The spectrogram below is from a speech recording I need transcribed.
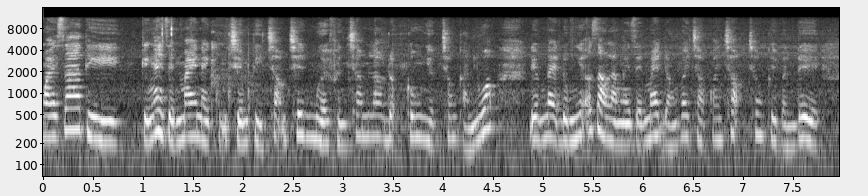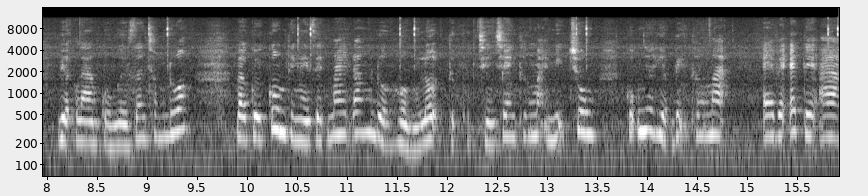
Ngoài ra thì cái ngành dệt may này cũng chiếm tỷ trọng trên 10% lao động công nghiệp trong cả nước. Điều này đồng nghĩa rằng là ngành dệt may đóng vai trò quan trọng trong cái vấn đề việc làm của người dân trong nước. Và cuối cùng thì ngành dệt may đang được hưởng lợi từ cuộc chiến tranh thương mại Mỹ Trung cũng như hiệp định thương mại EVFTA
